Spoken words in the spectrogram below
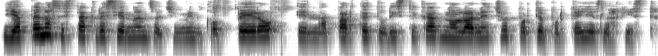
y apenas está creciendo en Xochimilco, pero en la parte turística no lo han hecho ¿por qué? porque ahí es la fiesta.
